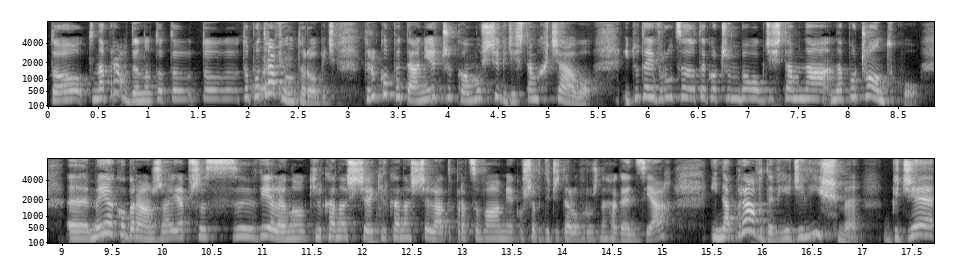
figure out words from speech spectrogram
to, to naprawdę, no to, to, to, to potrafią to robić. Tylko pytanie, czy komuś się gdzieś tam chciało. I tutaj wrócę do tego, czym było gdzieś tam na, na początku. E, my jako branża, ja przez wiele, no kilkanaście, kilkanaście lat pracowałam jako szef digitalu w różnych agencjach i naprawdę wiedzieliśmy, gdzie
